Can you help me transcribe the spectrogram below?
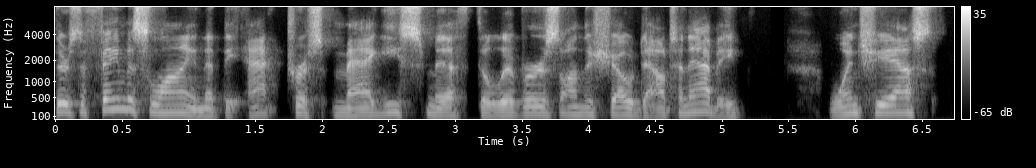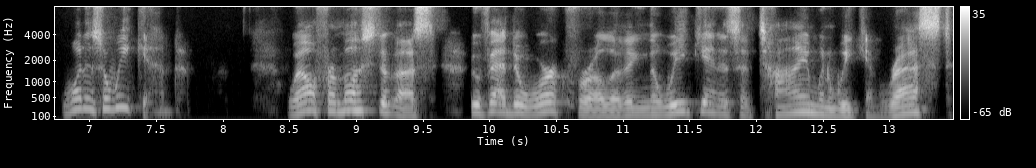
There's a famous line that the actress Maggie Smith delivers on the show Downton Abbey when she asks, What is a weekend? Well, for most of us who've had to work for a living, the weekend is a time when we can rest,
